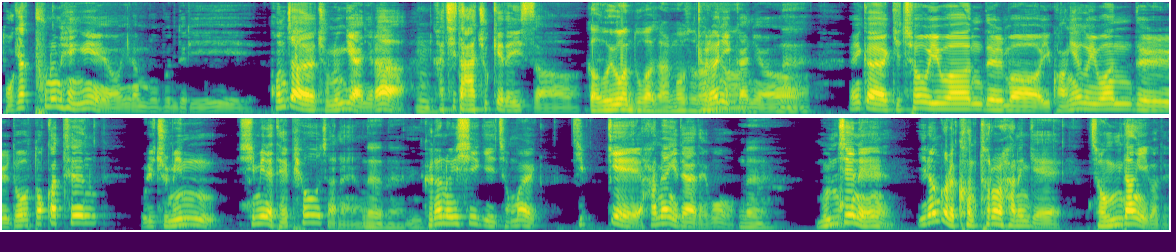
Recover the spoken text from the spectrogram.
독약 푸는 행위예요. 이런 부분들이 혼자 죽는 게 아니라 음. 같이 다 죽게 돼 있어. 그러니까 의원 누가 잘못을 그러니까요. 네. 그러니까 기초 의원들 뭐 이 광역 의원들도 똑같은 우리 주민 시민의 대표잖아요. 네, 네, 그런 의식이 정말 깊게 함양이 돼야 되고 네. 문제는 이런 거를 컨트롤하는 게 정당이거든.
